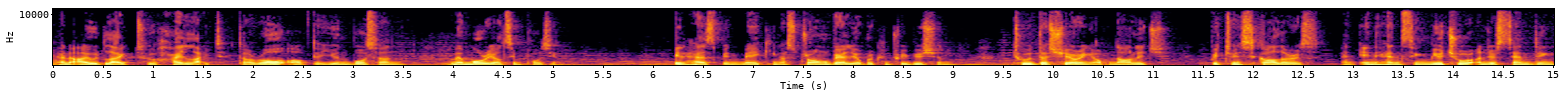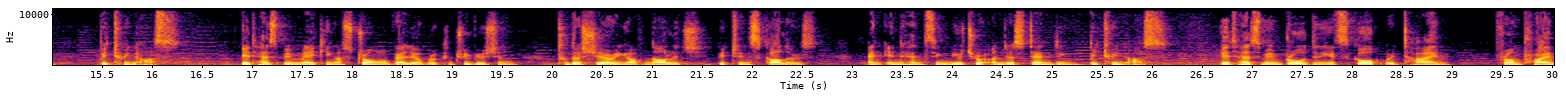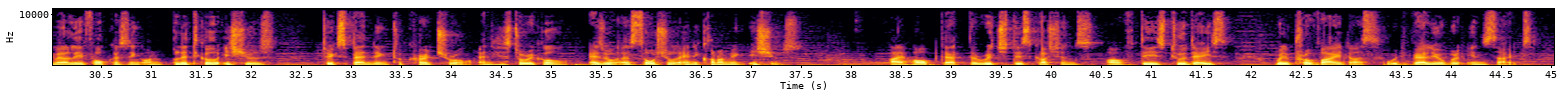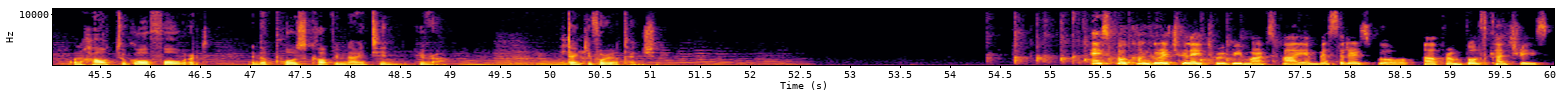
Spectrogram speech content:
And I would like to highlight the role of the Yun Posun Memorial Symposium. It has been making a strong valuable contribution to the sharing of knowledge between scholars and enhancing mutual understanding between us. It has been making a strong, valuable contribution to the sharing of knowledge between scholars and enhancing mutual understanding between us. It has been broadening its scope with time from primarily focusing on political issues to expanding to cultural and historical as well as social and economic issues. I hope that the rich discussions of these two days will provide us with valuable insights on how to go forward in the post COVID 19 era. Thank you for your attention. Thanks for congratulatory remarks by ambassadors for, uh, from both countries.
